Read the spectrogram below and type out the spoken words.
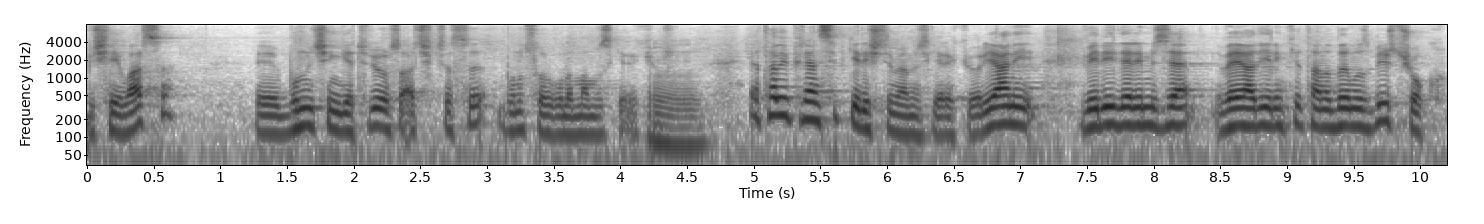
bir şey varsa e, bunun için getiriyorsa açıkçası bunu sorgulamamız gerekiyor. Ya tabii prensip geliştirmemiz gerekiyor. Yani velilerimize veya diyelim ki tanıdığımız birçok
